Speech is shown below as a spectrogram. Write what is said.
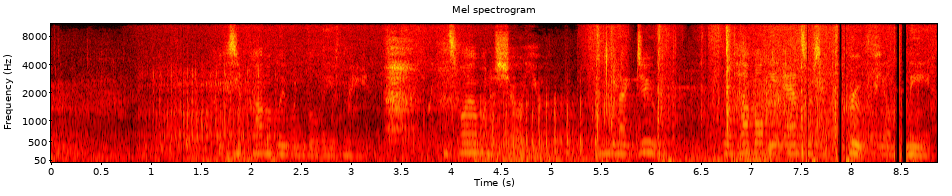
Because you probably wouldn't believe me. That's why I want to show you. And when I do, you'll have all the answers and proof you'll need.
